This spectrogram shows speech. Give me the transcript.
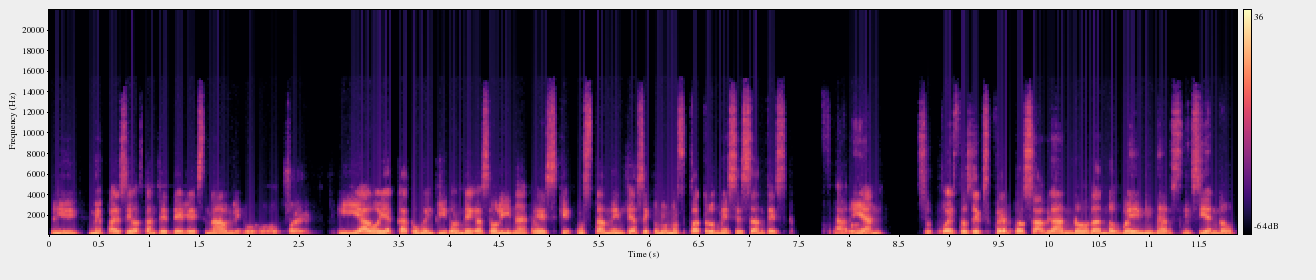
y me parece bastante deleznable, y ya voy acá con el bidón de gasolina, es que justamente hace como unos cuatro meses antes habían supuestos expertos hablando, dando webinars, diciendo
